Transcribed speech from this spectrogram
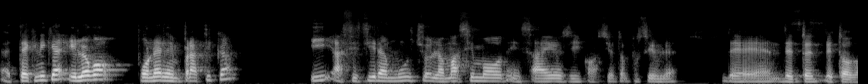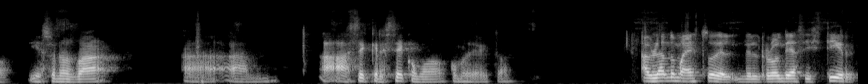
eh, técnica y luego ponerla en práctica y asistir a mucho, lo máximo de ensayos y conciertos posibles de, de, todo. Y eso nos va a, a, hacer crecer como, como, director. Hablando, maestro, del, del rol de asistir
